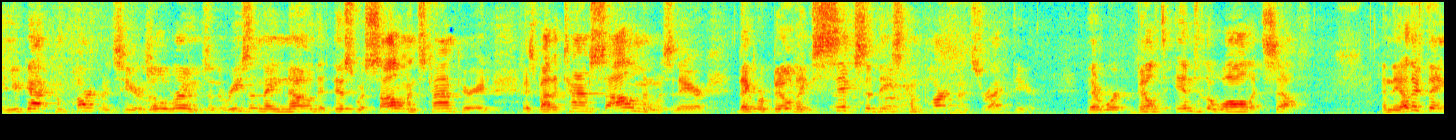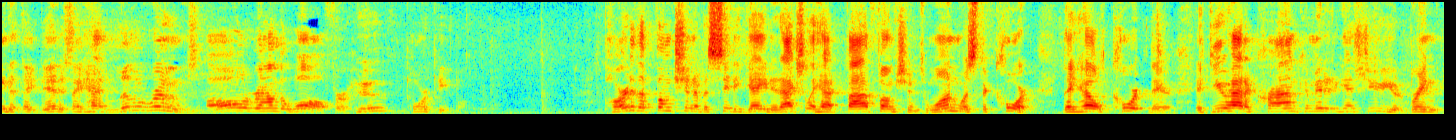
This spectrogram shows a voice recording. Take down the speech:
And you've got compartments here, little rooms. And the reason they know that this was Solomon's time period is by the time Solomon was there, they were building six of these compartments right there that were built into the wall itself. And the other thing that they did is they had little rooms all around the wall for who? Poor people. Part of the function of a city gate, it actually had five functions. One was the court. They held court there. If you had a crime committed against you, you'd bring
